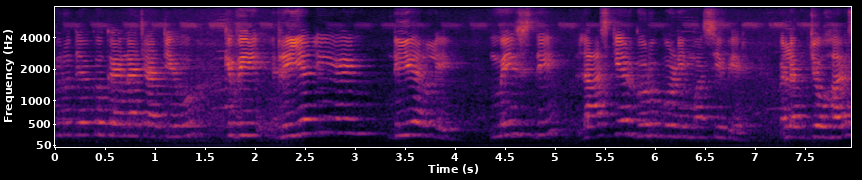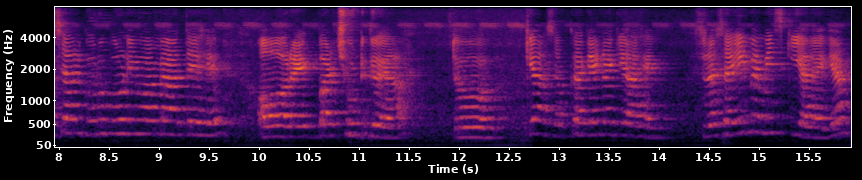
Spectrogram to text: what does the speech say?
गुरुदेव को कहना चाहती हूँ कि we really and dearly miss the last year Guru Purnima शिविर मतलब जो हर साल गुरु पूर्णिमा में आते हैं और एक बार छूट गया तो क्या सबका कहना क्या है? सही में मिस किया है क्या?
